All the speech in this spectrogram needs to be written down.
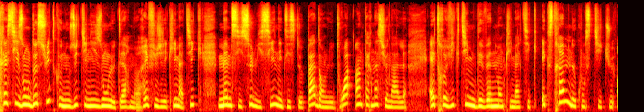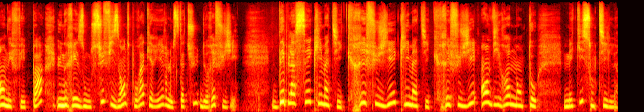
Précisons de suite que nous utilisons le terme réfugié climatique, même si celui-ci n'existe pas dans le droit international. Être victime d'événements climatiques extrêmes ne constitue en effet pas une raison suffisante pour acquérir le statut de réfugié. Déplacés climatiques, réfugiés climatiques, réfugiés environnementaux. Mais qui sont-ils?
